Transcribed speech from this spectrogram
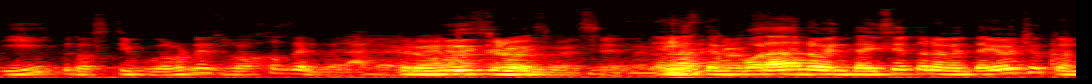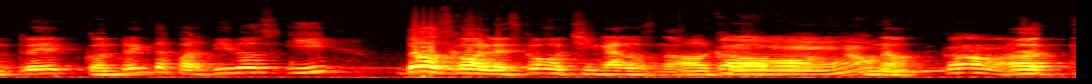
y los Tiburones Rojos del Veracruz. Veracruz, sí, En la temporada 97-98 con, con 30 partidos y dos goles. ¿Cómo chingados no? Ok. ¿Cómo? No. No. ¿Cómo? Ok,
